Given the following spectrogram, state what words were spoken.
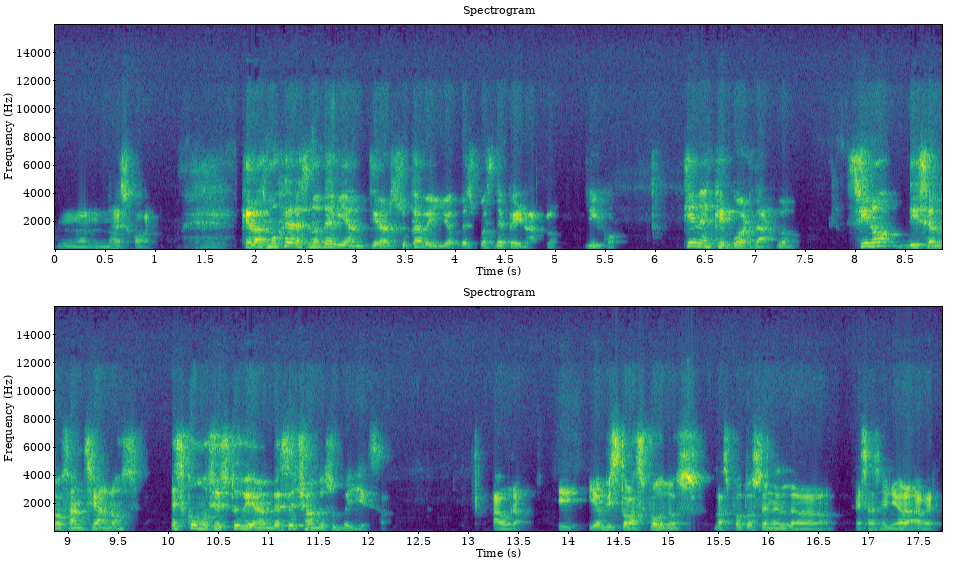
no, no es joven, que las mujeres no debían tirar su cabello después de peinarlo. Dijo, tienen que guardarlo. Si no, dicen los ancianos, es como si estuvieran desechando su belleza. Ahora, y, y he visto las fotos, las fotos en el, uh, esa señora, a ver,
